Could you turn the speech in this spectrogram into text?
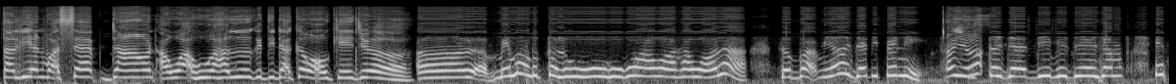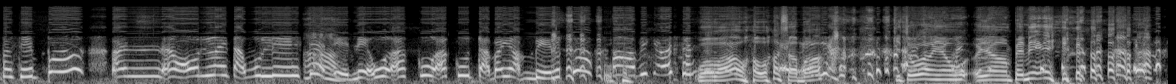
talian WhatsApp down. Awak huru-hara ke tidak ke? Awak okey je? Uh, memang betul hawa-hawa lah. Sebabnya jadi panik. Oh ya? Kita jadi bila macam Eh pasal apa An, uh, Online tak boleh kan Ha. Eh network aku Aku tak bayar bil ke ha, Fikir macam tu wah, wah, wah, sabar. Kita orang yang yang panik ni.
